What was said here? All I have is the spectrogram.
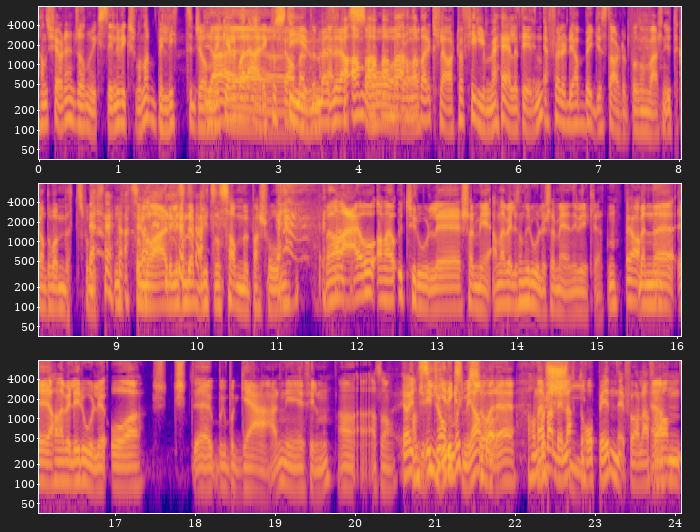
Han kjører den John Wick-stilen. Virker som han har blitt John Ja, Wick, eller bare er i kostyme. Han, han, han, han og- er bare klar til å filme hele tiden. Jeg føler de har begge startet på sånn hver sin ytterkant og bare møttes på midten. Så nå er det liksom, de har blitt sånn samme person. Men han er jo, han er jo utrolig sjarmerende. Han er veldig sånn rolig sjarmerende i virkeligheten. Ja. Men uh, han er veldig rolig og uh, på gæren i filmen. Han, altså, Ja, i- han sier John ikke så mye, han bare Han er veldig lett å hoppe inn i, føler jeg. For Ja. han,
